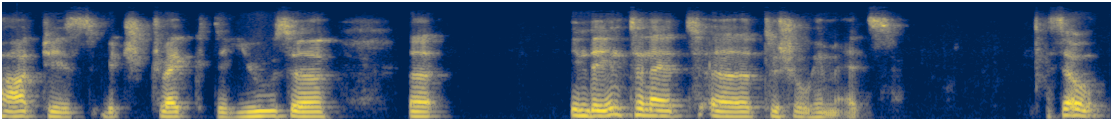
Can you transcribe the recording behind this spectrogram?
parties which track the user uh, in the internet uh, to show him ads. So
